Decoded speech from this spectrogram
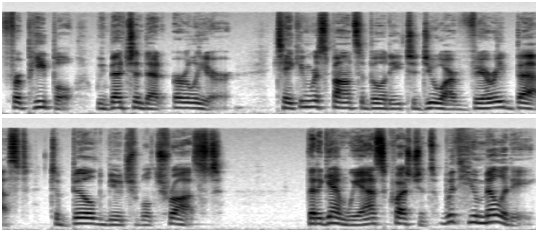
for people. We mentioned that earlier. Taking responsibility to do our very best to build mutual trust. That again, we ask questions with humility.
